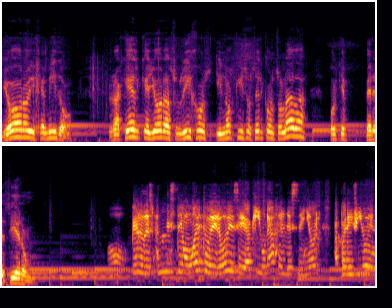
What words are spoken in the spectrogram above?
lloro y gemido. Raquel que llora a sus hijos y no quiso ser consolada porque perecieron. Pero después de muerto Herodes, he aquí un ángel del Señor apareció en,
